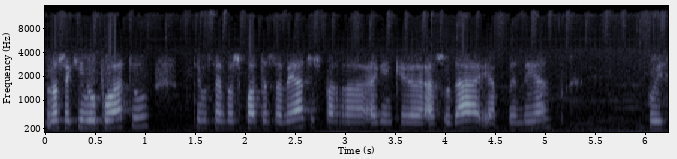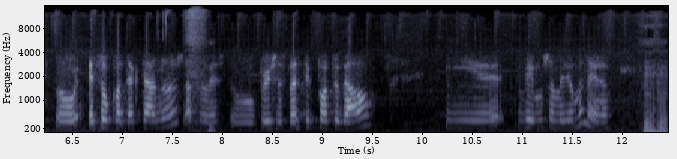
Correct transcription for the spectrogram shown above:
nós aqui no Porto temos sempre as portas abertas para alguém que queira ajudar e aprender. Por isso, é só contactar-nos através do British Plastic Portugal e vemos a melhor maneira. Uhum.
